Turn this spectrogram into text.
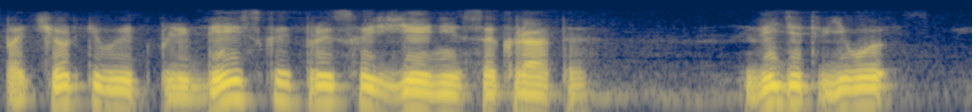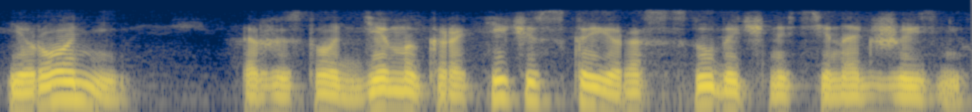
подчеркивает плебейское происхождение Сократа, видит в его иронии торжество демократической рассудочности над жизнью.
